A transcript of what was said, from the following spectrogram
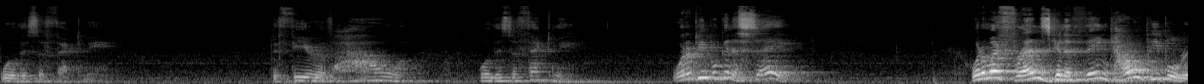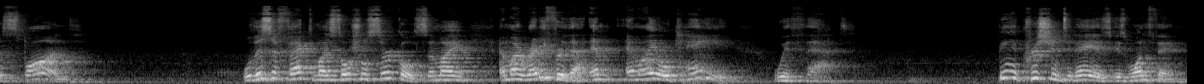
will this affect me? The fear of how will this affect me? What are people going to say? What are my friends going to think? How will people respond? Will this affect my social circles? Am I, am I ready for that? Am, am I okay with that? Being a Christian today is, is one thing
